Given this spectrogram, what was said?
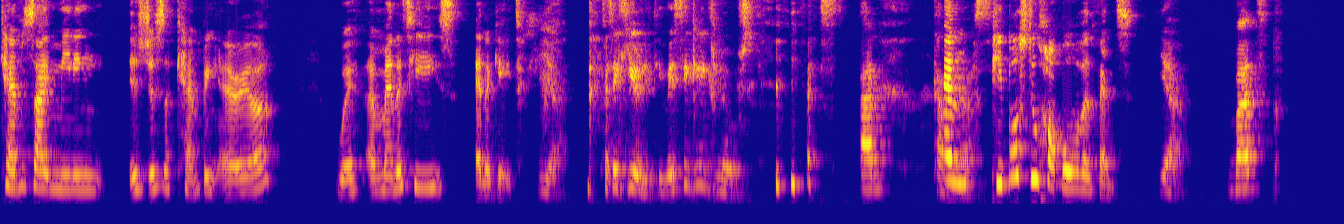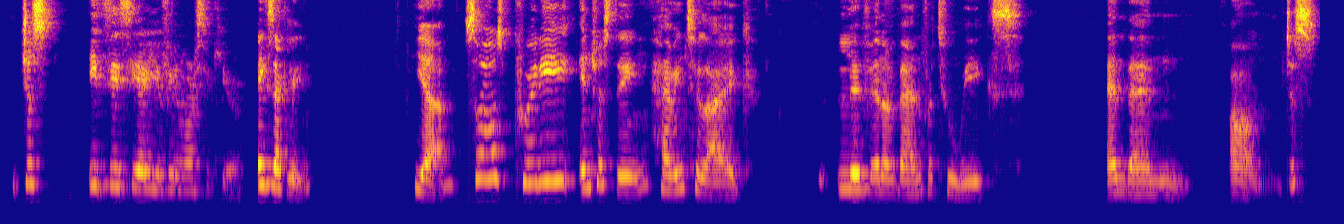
Campsite meaning it's just a camping area with amenities and a gate. yeah. Security, basically closed. yes. And cameras. And people still hop over the fence. yeah. But Just it's easier, you feel more secure. exactly. Yeah. So it was pretty interesting having to like live in a van for two weeks and then um just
